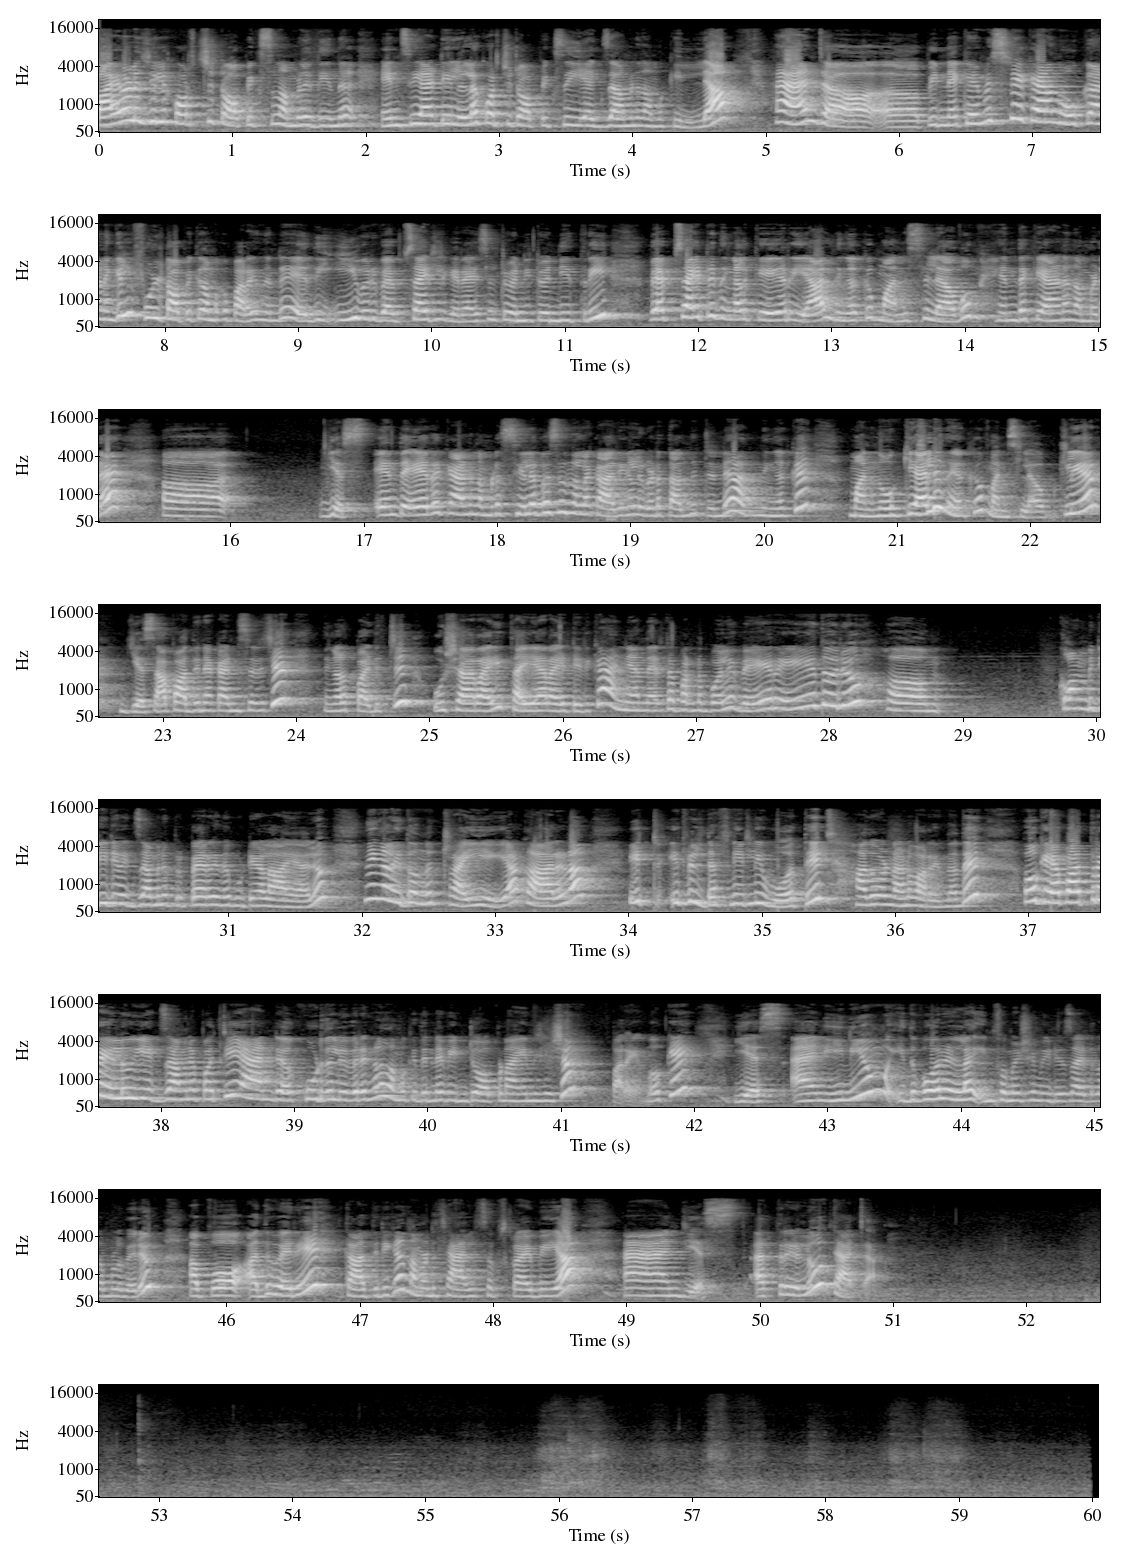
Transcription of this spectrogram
ബയോളജിയിൽ കുറച്ച് ടോപ്പിക്സ് നമ്മൾ ഇതിൽ നിന്ന് എൻ സി ആർ ടിയിലുള്ള കുറച്ച് ടോപ്പിക്സ് ഈ എക്സാമിന് നമുക്കില്ല. ആൻഡ് പിന്നെ കെമിസ്ട്രി ഒക്കെ നോക്കുകയാണെങ്കിൽ ഫുൾ ടോപ്പിക് നമുക്ക് പറയുന്നുണ്ട്. ഇത് ഈ ഒരു വെബ്സൈറ്റിൽ കയറി ഐസൽ ട്വന്റി ട്വന്റി ത്രീ വെബ്സൈറ്റ് നിങ്ങൾ കയറിയാൽ നിങ്ങൾക്ക് മനസ്സിലാവും എന്തൊക്കെയാണ് നമ്മുടെ യെസ് എന്ത് ഏതൊക്കെയാണ് നമ്മുടെ സിലബസ് എന്നുള്ള കാര്യങ്ങൾ ഇവിടെ തന്നിട്ടുണ്ട്. അത് നിങ്ങൾക്ക് നോക്കിയാൽ നിങ്ങൾക്ക് മനസ്സിലാവും. ക്ലിയർ യെസ് അപ്പോൾ അതിനൊക്കെ അനുസരിച്ച് നിങ്ങൾ പഠിച്ച് ഉഷാറായി തയ്യാറായിട്ടിരിക്കുക. ഞാൻ നേരത്തെ പറഞ്ഞ പോലെ വേറെ ഏതൊരു ആം, കോമ്പറ്റേറ്റീവ് എക്സാമിന് പ്രിപ്പയർ ചെയ്യുന്ന കുട്ടികളായാലും നിങ്ങൾ ഇതൊന്ന് ട്രൈ ചെയ്യുക. കാരണം it it will definitely worth it അതുകൊണ്ടാണ് പറയുന്നത്. ഓക്കെ അപ്പോൾ അത്രയേ ഉള്ളൂ ഈ എക്സാമിനെ പറ്റി ആൻഡ് കൂടുതൽ വിവരങ്ങൾ നമുക്ക് ഇതിന്റെ വിൻഡോ ഓപ്പൺ ആയതിനു ശേഷം പറയാം. ഓക്കെ യെസ് ആൻഡ് ഇനിയും ഇതുപോലുള്ള ഇൻഫർമേഷൻ വീഡിയോസ് ആയിട്ട് നമ്മൾ വരും. അപ്പോൾ അതുവരെ കാത്തിരിക്കുക. നമ്മുടെ ചാനൽ സബ്സ്ക്രൈബ് ചെയ്യുക. ആൻഡ് യെസ് അത്രയേ ഉള്ളൂ. ടാറ്റ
